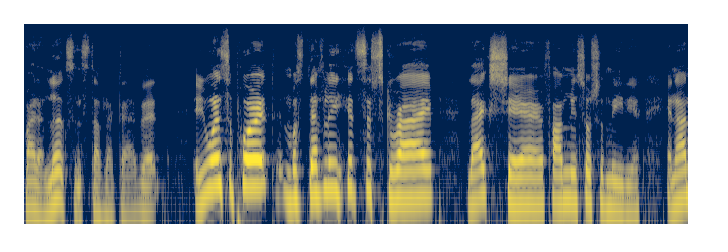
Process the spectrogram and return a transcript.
by the looks and stuff like that. But if you want to support, most definitely hit subscribe, like, share, follow me on social media. And on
